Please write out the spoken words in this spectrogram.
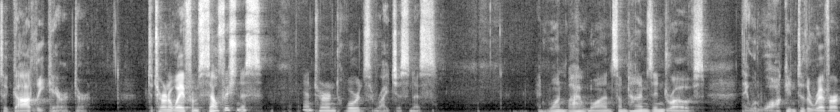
to godly character. To turn away from selfishness and turn towards righteousness. And one by one, sometimes in droves, they would walk into the river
